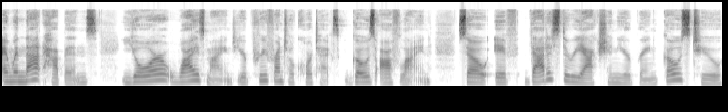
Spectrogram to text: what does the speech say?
And when that happens, your wise mind, your prefrontal cortex goes offline. So if that is the reaction your brain goes to,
